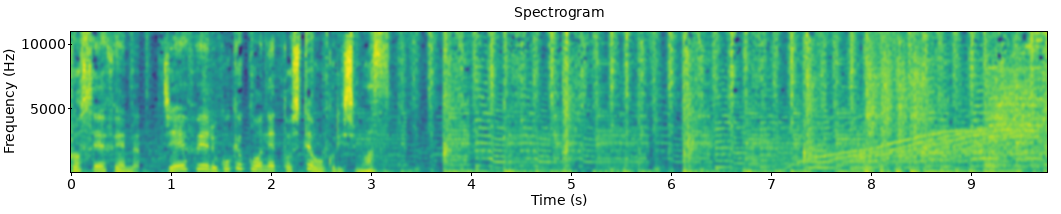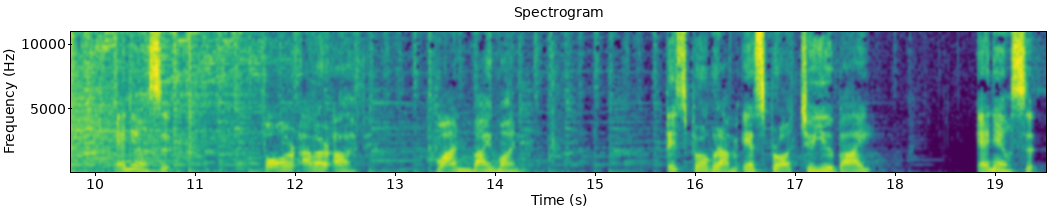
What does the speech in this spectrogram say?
クロス FM、JFL5 曲をネットしてお送りします。エネオス4 Hour Earth One by One This program is brought to you by エネオス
